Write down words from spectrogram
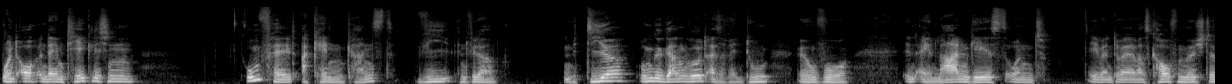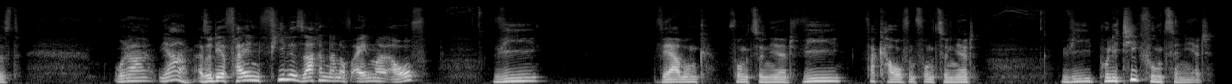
und auch in deinem täglichen Umfeld erkennen kannst, wie entweder mit dir umgegangen wird, also wenn du irgendwo in einen Laden gehst und eventuell was kaufen möchtest. Oder ja, also dir fallen viele Sachen dann auf einmal auf, wie Werbung funktioniert, wie Verkaufen funktioniert, wie Politik funktioniert.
